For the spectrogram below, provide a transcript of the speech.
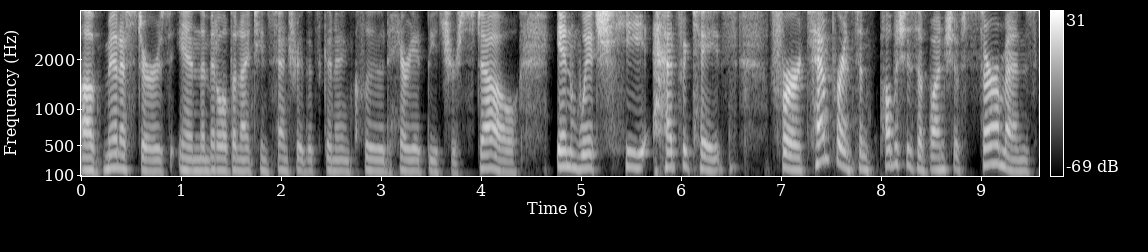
of ministers in the middle of the 19th century, that's going to include Harriet Beecher Stowe, in which he advocates for temperance and publishes a bunch of sermons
